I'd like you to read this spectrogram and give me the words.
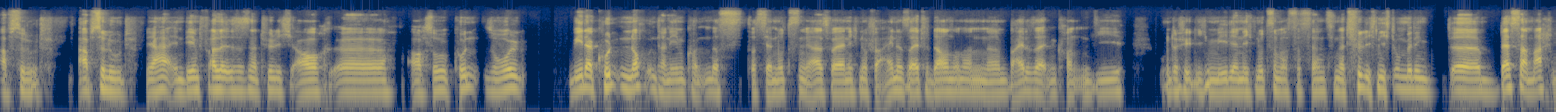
absolut, absolut. Ja, in dem Falle ist es natürlich auch, äh, auch so, Kunden, sowohl weder Kunden noch Unternehmen konnten das, das ja nutzen. Ja, es war ja nicht nur für eine Seite down, sondern äh, beide Seiten konnten die unterschiedlichen Medien nicht nutzen, was das Ganze natürlich nicht unbedingt äh, besser macht.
